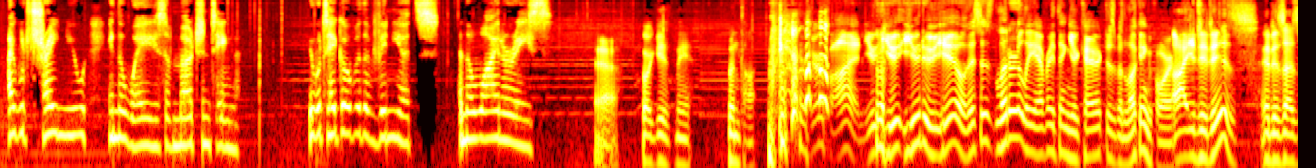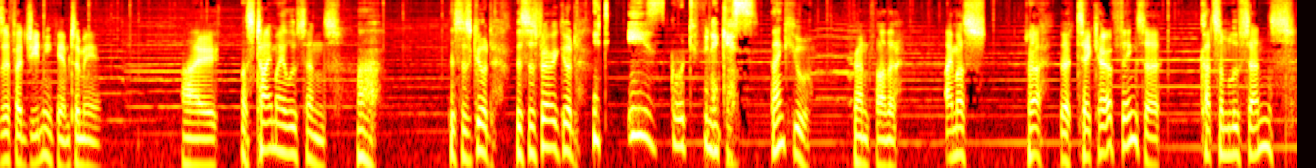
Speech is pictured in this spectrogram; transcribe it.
I will train you in the ways of merchanting. You will take over the vineyards and the wineries. yeah, forgive me, Quinton. You're fine. You you you do you. This is literally everything your character's been looking for. I, it is. It is as if a genie came to me. I must tie my loose ends. Ah, this is good. This is very good. It is good, Finicus. Thank you, grandfather. I must uh, uh, take care of things. Uh, cut some loose ends.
